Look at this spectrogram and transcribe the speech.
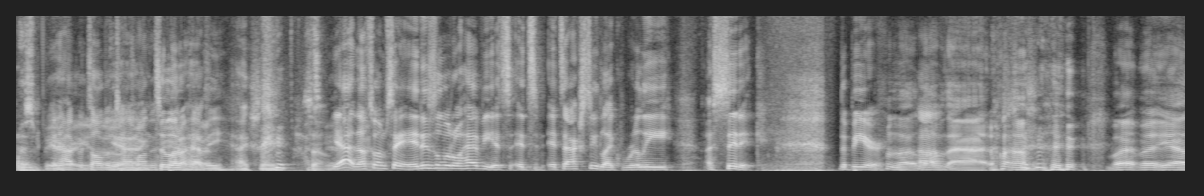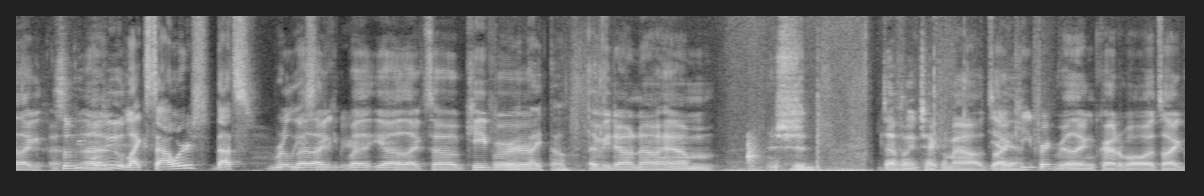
His beer, happens all the you time Yeah, on it's a little podcast. heavy actually. So Yeah, that's what I'm saying. It is a little heavy. It's it's it's actually like really acidic. The beer. I love Um, that. but but yeah, like Some people uh, do like sours. That's really But acidic like, beer. but yeah, like so very Kiefer. light though. if you don't know him, you should definitely check him out. It's Yeah, like Kiefer. really incredible. It's like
